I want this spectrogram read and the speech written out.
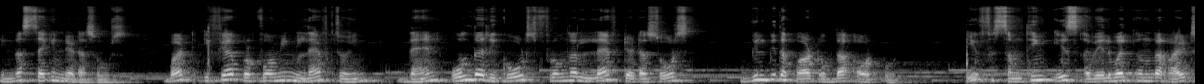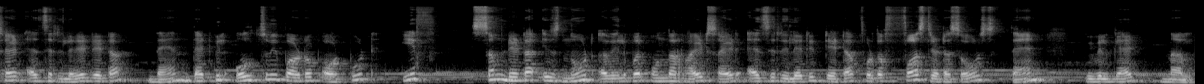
in the second data source. But if you are performing left join then all the records from the left data source will be the part of the output if something is available on the right side as related data then that will also be part of output if some data is not available on the right side as related data for the first data source then we will get null.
